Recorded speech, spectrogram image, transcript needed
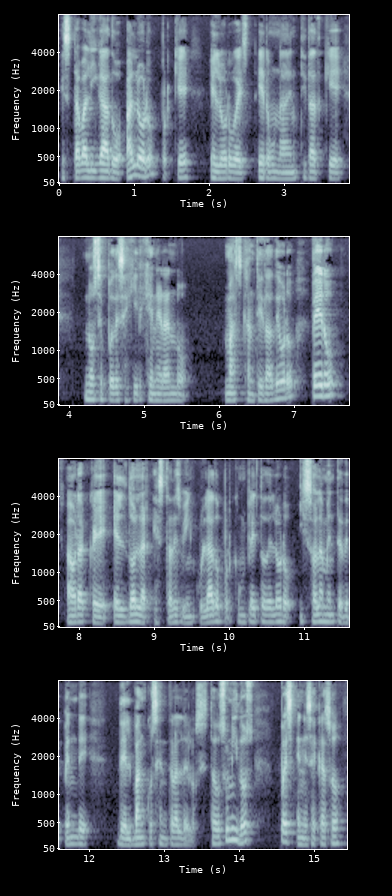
estaba ligado al oro, porque el oro era una entidad que no se puede seguir generando más cantidad de oro, pero ahora que el dólar está desvinculado por completo del oro y solamente depende del Banco Central de los Estados Unidos, pues en ese caso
